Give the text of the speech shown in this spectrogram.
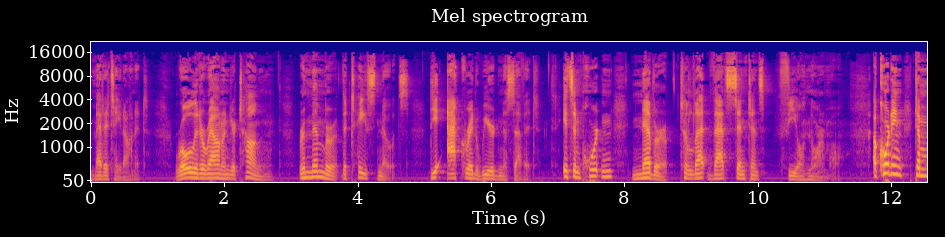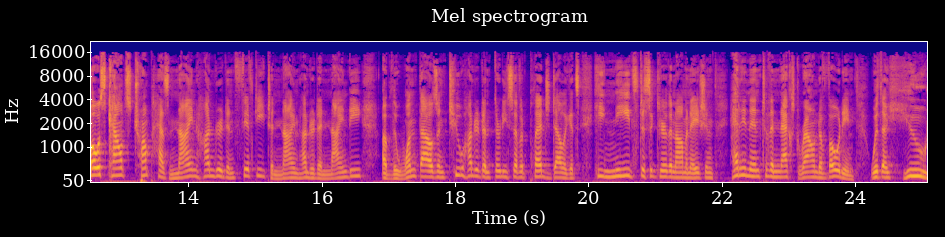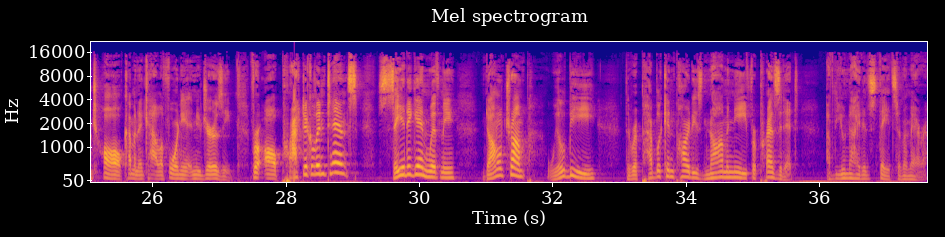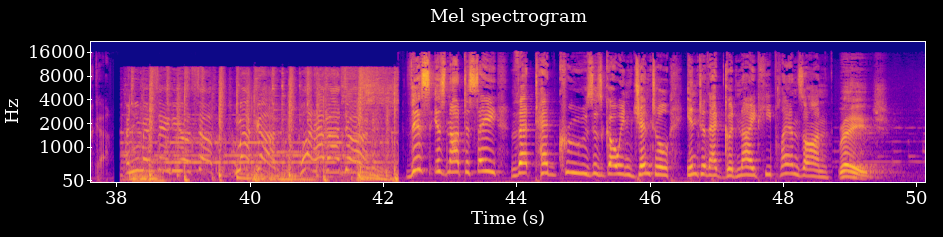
Meditate on it. Roll it around on your tongue. Remember the taste notes, the acrid weirdness of it. It's important never to let that sentence feel normal. According to most counts, Trump has 950 to 990 of the 1,237 pledged delegates he needs to secure the nomination heading into the next round of voting, with a huge haul coming in California and New Jersey. For all practical intents, say it again with me Donald Trump will be the Republican Party's nominee for president of the United States of America. And you may say to yourself, my God, what have I done? This is not to say that Ted Cruz is going gentle into that good night he plans on. Rage.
